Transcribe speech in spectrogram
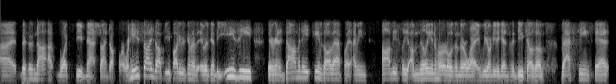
uh, this is not what Steve Nash signed up for. When he signed up, he thought he was gonna it was gonna be easy. They were gonna dominate teams, all that. But I mean, obviously, a million hurdles in their way. We don't need to get into the details of vaccine stat-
